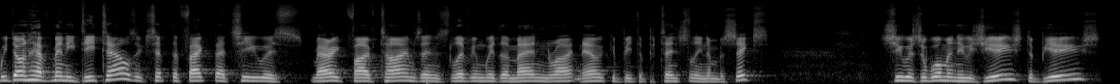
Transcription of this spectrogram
we don't have many details except the fact that she was married five times and is living with a man right now who could be the potentially number six. She was a woman who was used, abused,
